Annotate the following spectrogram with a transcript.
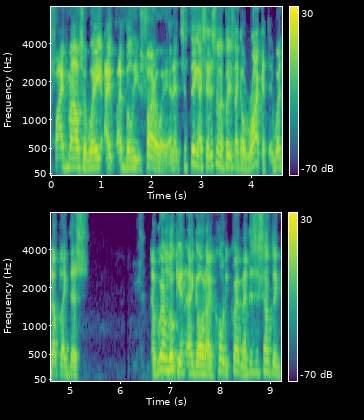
five miles away. I, I believe far away. And it's a thing. I said, it's not a place like a rocket. It went up like this. And we're looking. I go like, holy crap, man, this is something.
